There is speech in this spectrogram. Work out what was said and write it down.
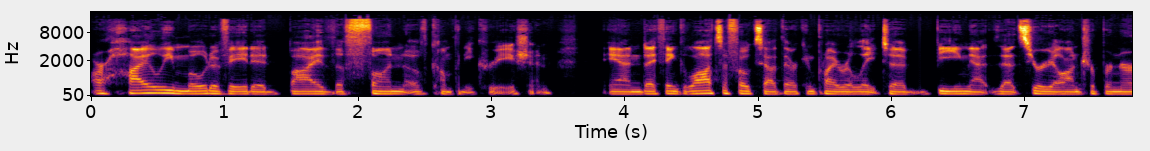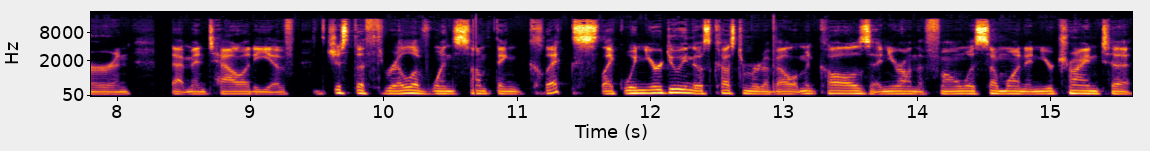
are highly motivated by the fun of company creation. And I think lots of folks out there can probably relate to being that that serial entrepreneur and that mentality of just the thrill of when something clicks. Like when you're doing those customer development calls and you're on the phone with someone and you're trying to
